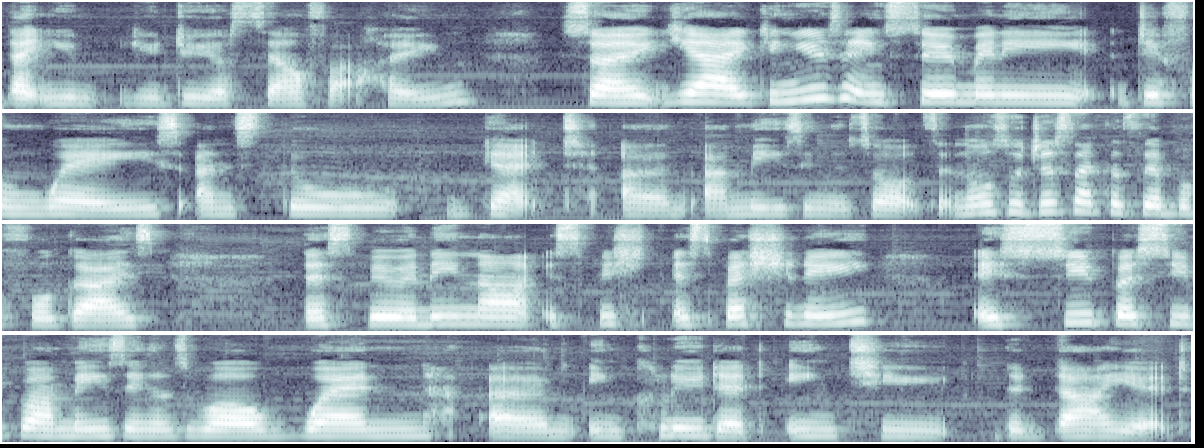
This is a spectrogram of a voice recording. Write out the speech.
that you, you do yourself at home. So yeah you can use it in so many different ways and still get um, amazing results. And also just like I said before guys the spirulina especially is super super amazing as well when um, included into the diet.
